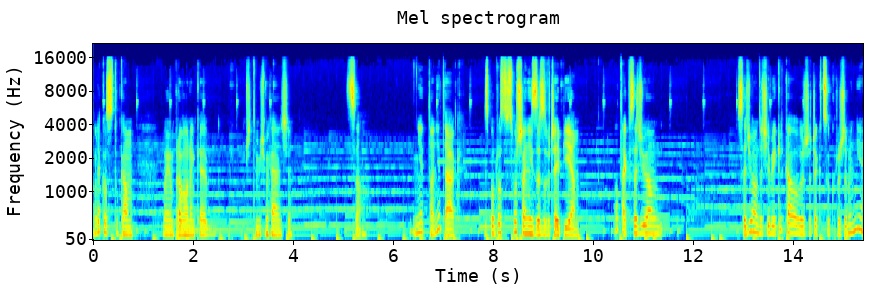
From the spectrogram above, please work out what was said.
Lekko stukam moją prawą rękę przy tym uśmiechając się. Co? Nie, to nie tak. Jest po prostu słodsza niż zazwyczaj pijam. O tak, wsadziłam... Wsadziłam do ciebie kilka łyżeczek cukru, żeby nie...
